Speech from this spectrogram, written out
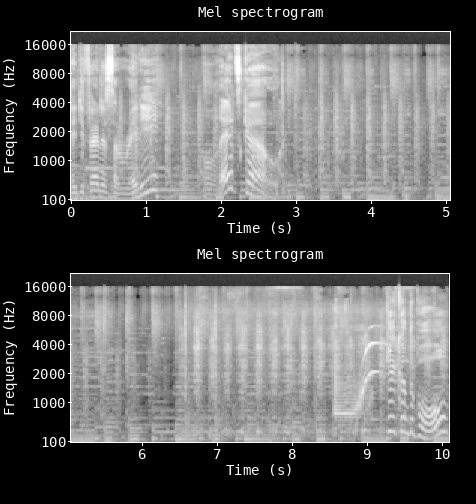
The defenders are ready? Let's go! The ball.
